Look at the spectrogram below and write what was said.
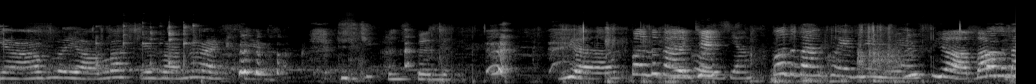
Ya abla ya Allah cezanı versin. Dizgin konuş benimle. ya. Balı ben Ya kes. koyacağım. Balı ben koyabilir miyim? Üf ya ben bunu ben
